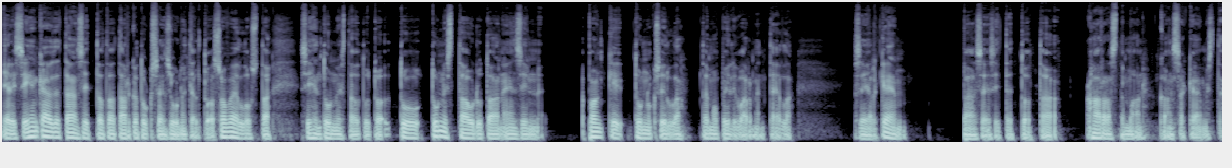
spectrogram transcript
Eli siihen käytetään sitten tota tarkoitukseen suunniteltua sovellusta. Siihen tunnistautu- tu- tunnistaudutaan ensin pankkitunnuksilla tai mobiilivarmenteella. Sen jälkeen pääsee sitten tuota, harrastamaan kanssakäymistä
